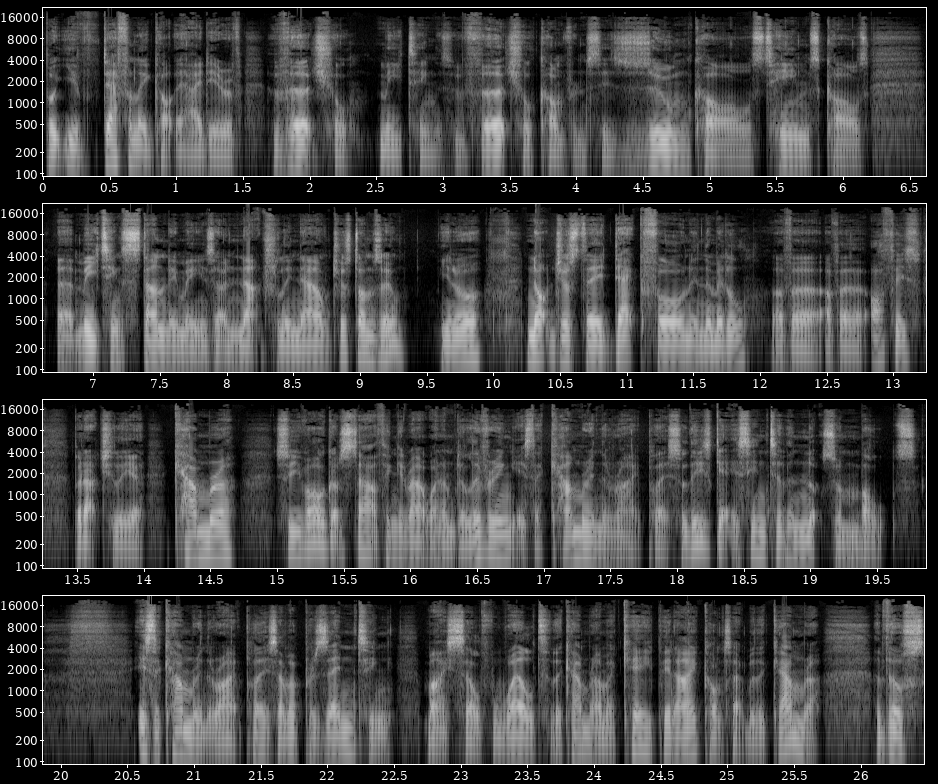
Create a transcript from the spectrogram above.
but you've definitely got the idea of virtual meetings, virtual conferences, Zoom calls, Teams calls, uh, meetings, standing meetings that are naturally now just on Zoom. You know, not just a deck phone in the middle of a of an office, but actually a camera. So you've all got to start thinking about when I'm delivering, is the camera in the right place? So these get us into the nuts and bolts. Is the camera in the right place? Am I presenting myself well to the camera? Am I keeping eye contact with the camera? And thus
